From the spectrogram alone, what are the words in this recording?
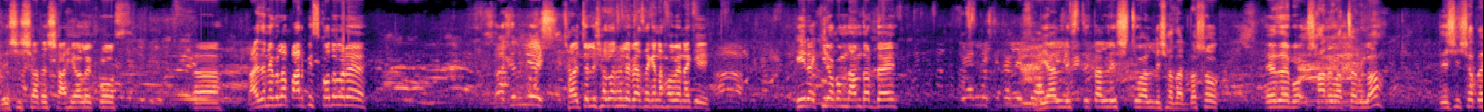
দেশির সাথে শাহিওয়ালের ক্রস ভাইজান এগুলো পার পিস কত করে? ছয়চল্লিশ। হাজার হলে বেচা কেনা হবে নাকি? কি রা- কীরকম দাম দর দেয়? বিয়াল্লিশ তেতাল্লিশ চুয়াল্লিশ। হাজার। দর্শক এই যে ষাঁড় বাচ্চাগুলো দেশির সাথে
